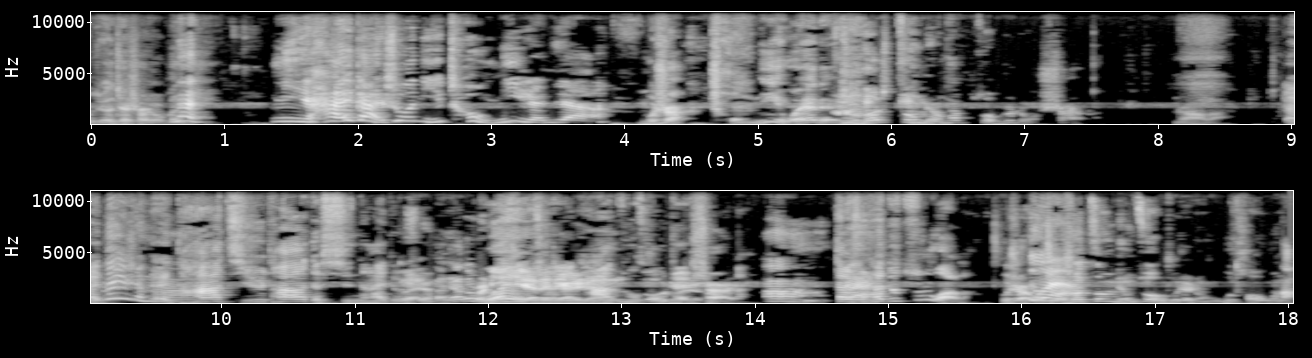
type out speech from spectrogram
我觉得这事儿有问题那，你还敢说你宠溺人家？不是宠溺，我也得就是说 证明他做不出这种事儿，你知道吧？哎，为什么呢？他其实他的心态就，是，大家都是理我也觉解的这个人得他做做出这事儿了，嗯，但是他就做了。不是，我就是说曾明做不出这种无头无脑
